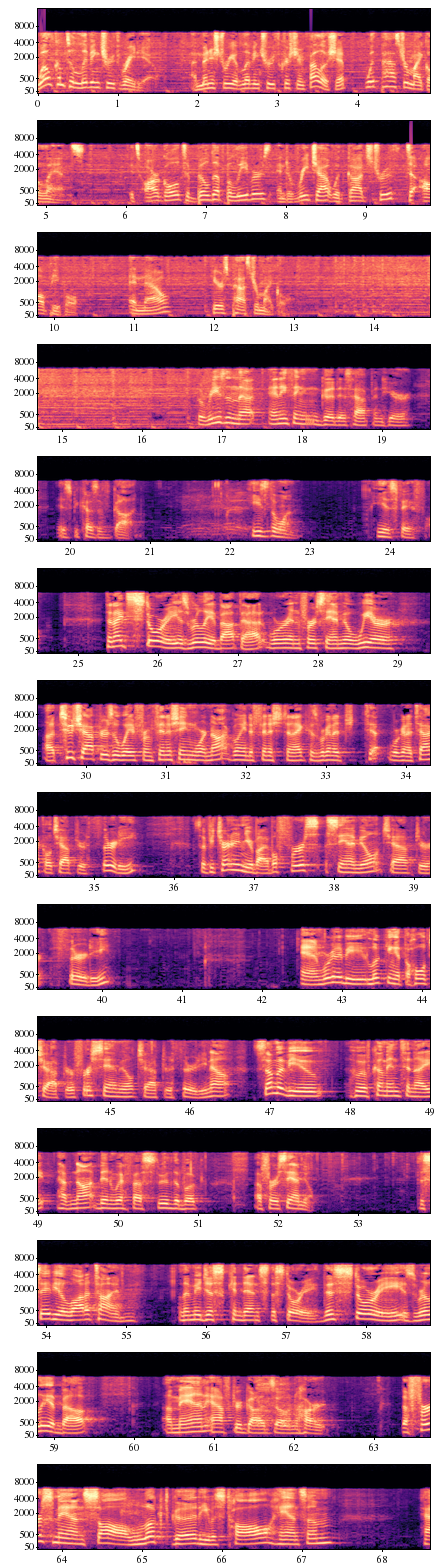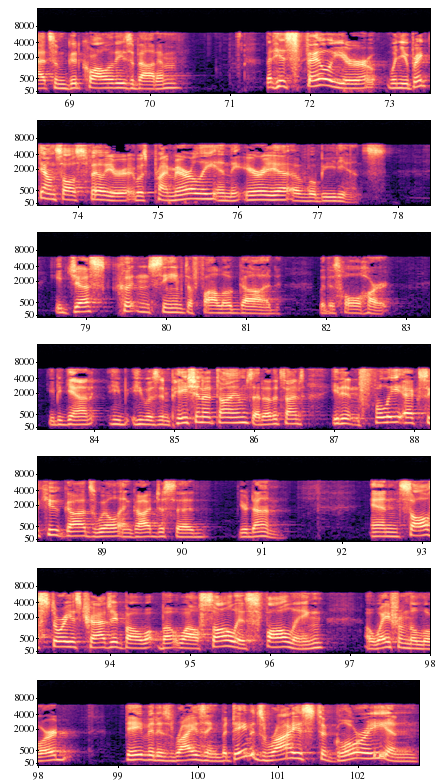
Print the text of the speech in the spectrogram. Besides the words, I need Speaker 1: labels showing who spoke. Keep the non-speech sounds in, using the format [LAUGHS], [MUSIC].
Speaker 1: Welcome to Living Truth Radio, a ministry of Living Truth Christian Fellowship with Pastor Michael Lance. It's our goal to build up believers and to reach out with God's truth to all people. And now, here's Pastor Michael.
Speaker 2: The reason that anything good has happened here is because of God. He's the one. He is faithful. Tonight's story is really about that. We're in 1 Samuel. We are uh, two chapters away from finishing. We're not going to finish tonight because we're going to we're going to tackle chapter 30. So if you turn in your Bible, 1 Samuel chapter 30. And we're going to be looking at the whole chapter, 1 Samuel chapter 30. Now, some of you who have come in tonight have not been with us through the book of 1 Samuel. To save you a lot of time, let me just condense the story. This story is really about a man after God's own heart. The first man, Saul, looked good. He was tall, handsome, had some good qualities about him. But his failure, when you break down Saul's failure, it was primarily in the area of obedience. He just couldn't seem to follow God with his whole heart. He began, he, he was impatient at times, at other times, he didn't fully execute God's will, and God just said, You're done. And Saul's story is tragic, but, but while Saul is falling away from the Lord, David is rising. But David's rise to glory and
